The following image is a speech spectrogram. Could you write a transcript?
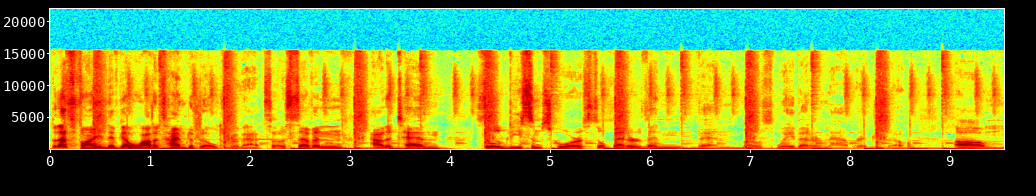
but that's fine. They've got a lot of time to build for that. So seven out of ten still a decent score, still better than than most, way better than average. So, um,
